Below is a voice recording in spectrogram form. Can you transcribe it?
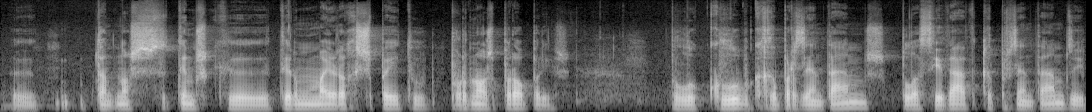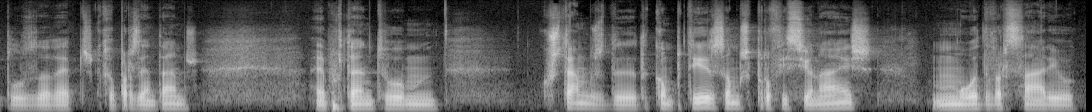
eh, portanto, nós temos que ter um maior respeito por nós próprios, pelo clube que representamos, pela cidade que representamos e pelos adeptos que representamos. É, portanto, gostamos de, de competir, somos profissionais. O adversário,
